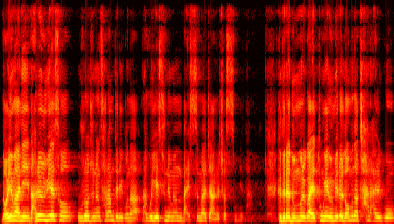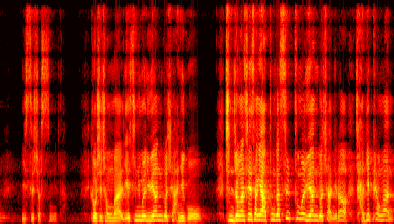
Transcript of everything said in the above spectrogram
너희만이 나를 위해서 울어주는 사람들이구나. 라고 예수님은 말씀하지 않으셨습니다. 그들의 눈물과 애통의 의미를 너무나 잘 알고 있으셨습니다. 그것이 정말 예수님을 위한 것이 아니고 진정한 세상의 아픔과 슬픔을 위한 것이 아니라 자기 평안,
